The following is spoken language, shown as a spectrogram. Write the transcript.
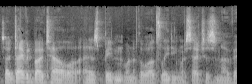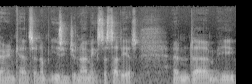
So, David Bowtell has been one of the world's leading researchers in ovarian cancer and using genomics to study it. And um, he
